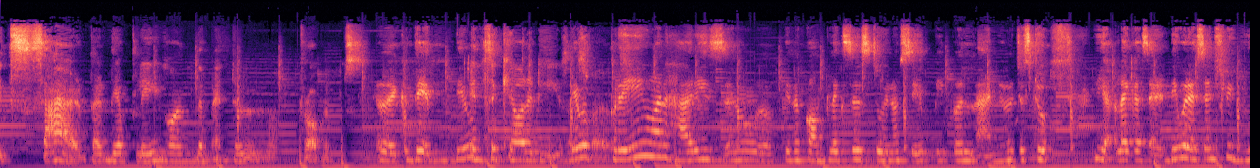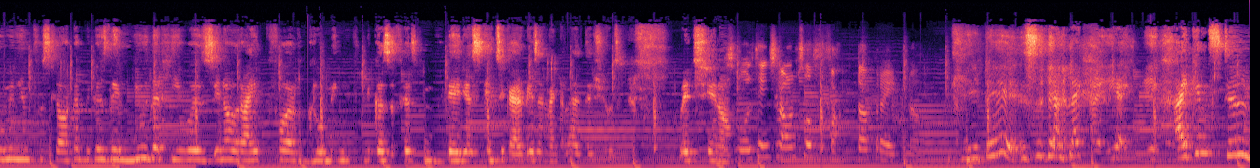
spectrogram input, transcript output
it's sad that they're playing on the mental problems, Like they they were insecurities. they were well. preying on Harry's you know uh, you know complexes to you know save people and you know just to yeah like I said they were essentially grooming him for slaughter because they knew that he was you know ripe for grooming because of his various insecurities and mental health issues, which you know This whole thing sounds so fucked up right now. It is. like I, I can still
